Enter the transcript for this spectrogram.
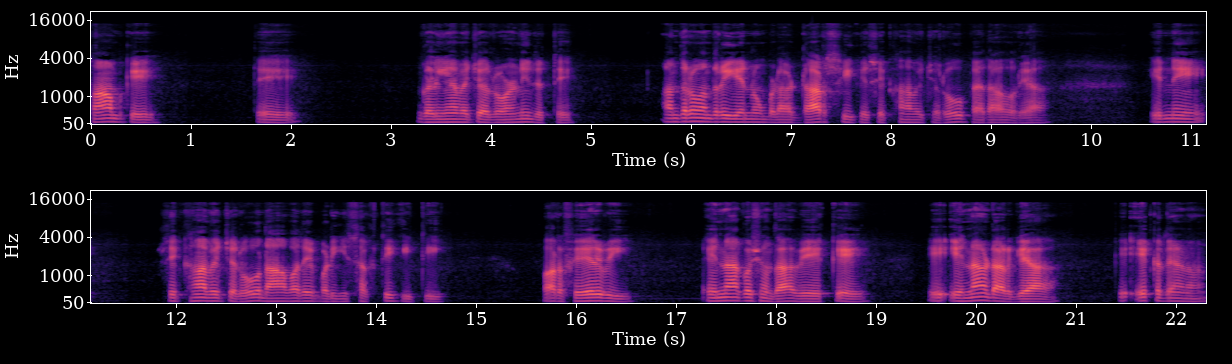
ਸਾਂਭ ਕੇ ਤੇ ਗਲੀਆਂ ਵਿੱਚ ਰੋਣ ਨਹੀਂ ਦਿੱਤੇ। ਅੰਦਰੋਂ ਅੰਦਰ ਹੀ ਇਹਨੂੰ ਬੜਾ ਡਰ ਸੀ ਕਿ ਸਿੱਖਾਂ ਵਿੱਚ ਰੋਹ ਪੈਦਾ ਹੋ ਰਿਹਾ। ਇਹਨੇ ਸਿੱਖਾਂ ਵਿੱਚ ਰੋਹ ਨਾ ਵਧੇ, ਬੜੀ ਸਖਤੀ ਕੀਤੀ। ਪਰ ਫਿਰ ਵੀ ਇੰਨਾ ਕੁਝ ਹੁੰਦਾ ਵੇਖ ਕੇ ਇਹ ਇੰਨਾ ਡਰ ਗਿਆ ਕਿ ਇੱਕ ਦਿਨ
